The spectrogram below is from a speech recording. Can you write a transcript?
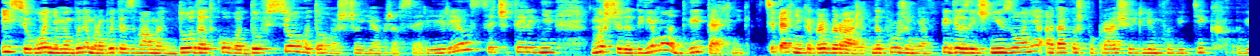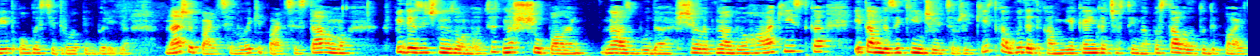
І сьогодні ми будемо робити з вами додатково до всього того, що є вже в серії Reels, це 4 дні. Ми ще додаємо дві техніки. Ці техніки прибирають напруження в підязичній зоні, а також покращують лімфовідтік від області другого підборіддя. Наші пальці, великі пальці, ставимо в підязичну зону. Тут нащупали. У нас буде щелепна дуга кістка, і там, де закінчується вже кістка, буде така м'якенька частина. Поставили туди пальці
